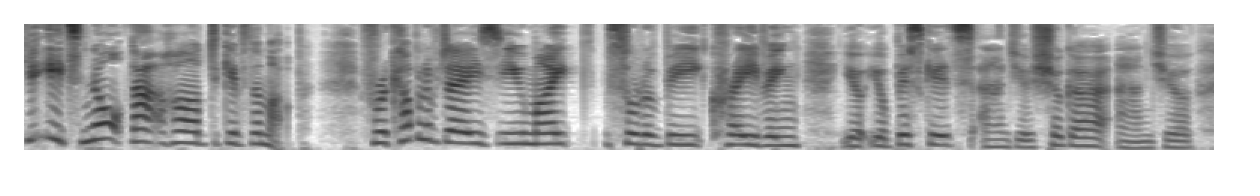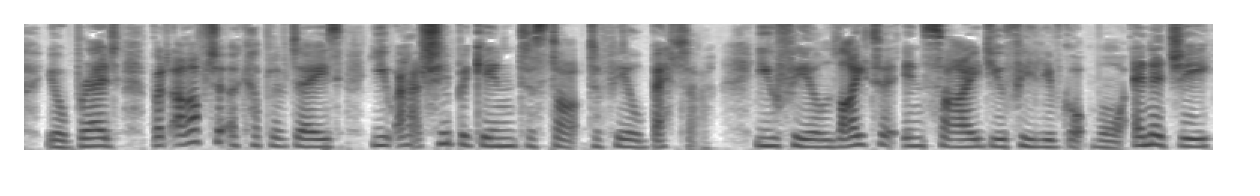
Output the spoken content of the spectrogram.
it's not that hard to give them up. For a couple of days, you might sort of be craving your, your biscuits and your sugar and your, your bread, but after a couple of days, you actually begin to start to feel better. You feel lighter inside, you feel you've got more energy,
